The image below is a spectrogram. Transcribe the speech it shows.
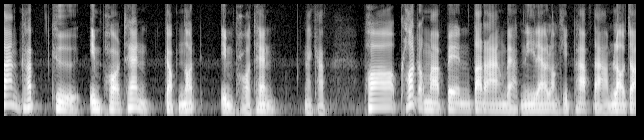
ตั้งครับคือ important กับ not important นะครับ พอพลอตออกมาเป็นตารางแบบนี้แล้วลองคิดภาพตาม เราจะ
